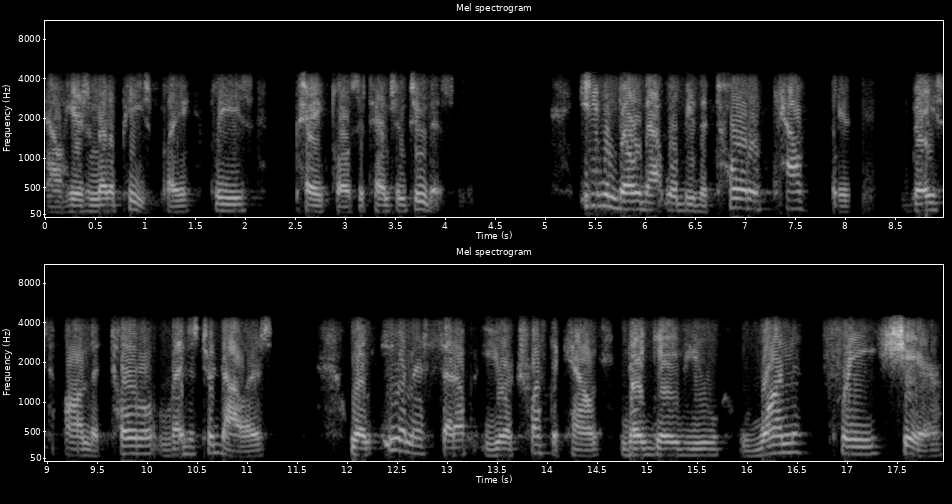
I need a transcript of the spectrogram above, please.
Now, here's another piece. Play, please pay close attention to this. Even though that will be the total calculated based on the total registered dollars, when EMS set up your trust account, they gave you one free share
